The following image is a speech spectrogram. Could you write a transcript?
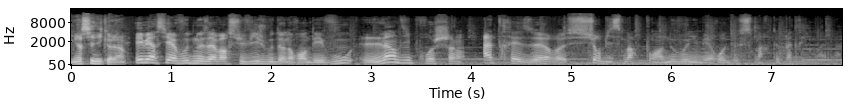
Merci, Nicolas. Et merci à vous de nous avoir suivis. Je vous donne rendez-vous lundi prochain à 13h sur Bismart pour un nouveau numéro de Smart Patrimoine.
